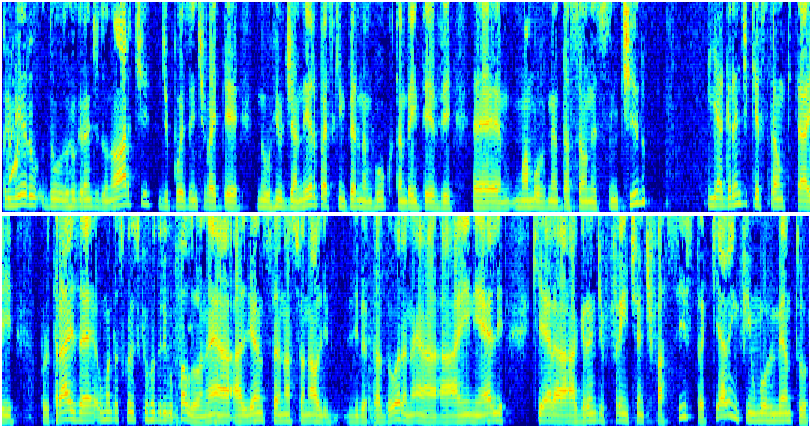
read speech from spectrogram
primeiro do, Rio Grande do Norte, depois a gente vai ter no Rio de Janeiro, parece que em Pernambuco também teve é, uma movimentação nesse sentido. E a grande questão que está aí por trás é uma das coisas que o Rodrigo falou, né? A Aliança Nacional Libertadora, né? A, ANL, que era a grande frente antifascista, que era, enfim, um movimento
